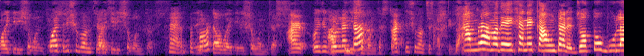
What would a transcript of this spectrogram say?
পঁয়ত্রিশশো পঞ্চাশ। পঁয়ত্রিশশো পঞ্চাশ। পঁয়ত্রিশশো পঞ্চাশ। হ্যাঁ তারপর এটাও পঁয়ত্রিশশো পঞ্চাশ। আর ওই যে গোল্ডেনটা? 3850 টাকা। আটত্রিশশো পঞ্চাশ। তো আমরা আমাদের এখানে কাউন্টারে যতগুলা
